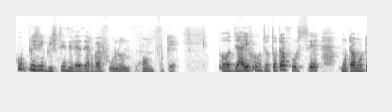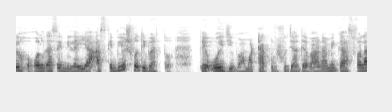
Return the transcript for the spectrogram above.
খুব বেশি বৃষ্টি দিলে দেখবা ফুল কম ফুটে। তো যাই হোক, যতটা ফুটছে মোটামুটি সকল গাছে মিলাইয়া আজকে বৃহস্পতিবার তো। তে ওই জীব আমার ঠাকুর পূজা দেব। আর আমি গাছপালা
